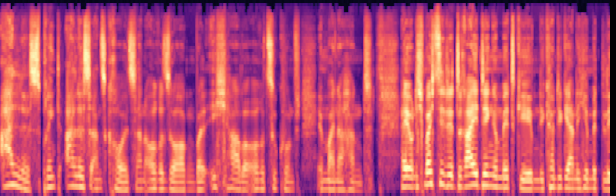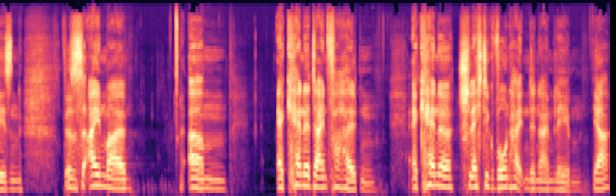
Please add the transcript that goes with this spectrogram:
alles, bringt alles ans Kreuz, an eure Sorgen, weil ich habe eure Zukunft in meiner Hand. Hey, und ich möchte dir drei Dinge mitgeben, die könnt ihr gerne hier hier mitlesen. Das ist einmal, ähm, erkenne dein Verhalten. Erkenne schlechte Gewohnheiten in deinem Leben. Ja?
